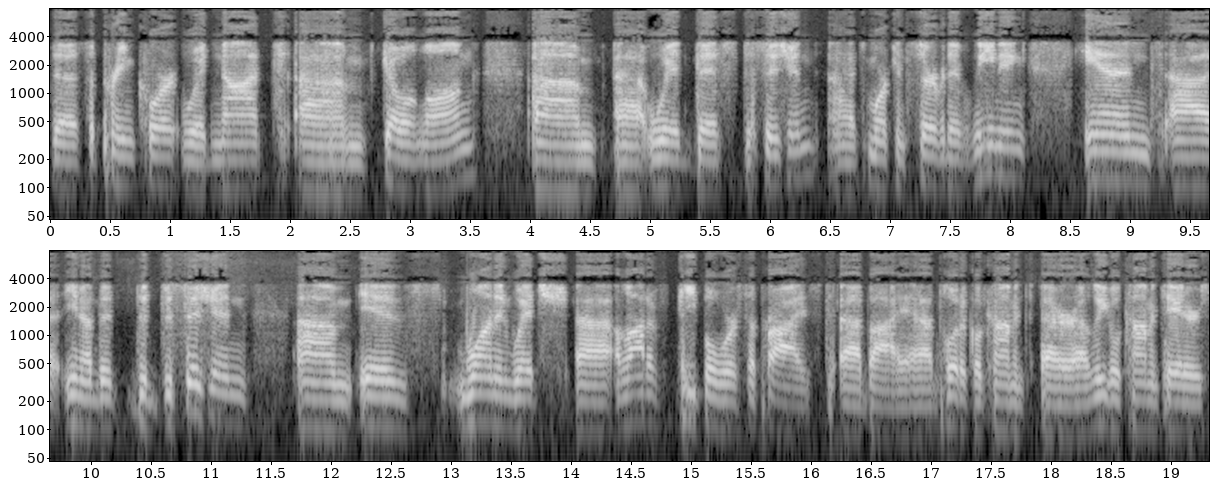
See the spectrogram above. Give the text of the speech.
the Supreme Court would not um, go along um, uh, with this decision. Uh, it's more conservative leaning, and uh, you know the the decision um, is one in which uh, a lot of people were surprised uh, by uh, political comment or uh, legal commentators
